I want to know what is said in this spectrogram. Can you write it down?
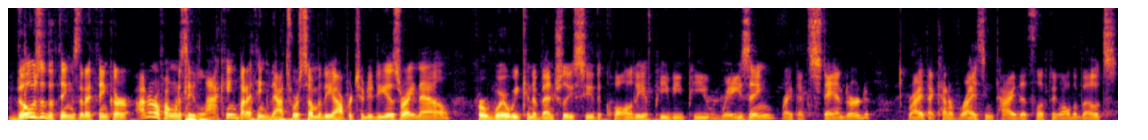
Those are the things that I think are, I don't know if I want to say lacking, but I think that's where some of the opportunity is right now for where we can eventually see the quality of PvP raising, right? That standard, right? That kind of rising tide that's lifting all the boats.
